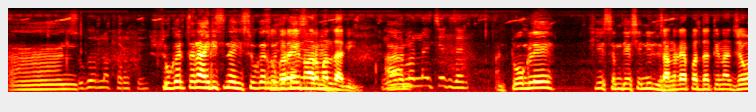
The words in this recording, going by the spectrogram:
आणि शुगरला फरक आहे. शुगर तर राहिलीच नाही. शुगर म्हणजे शुगरही नॉर्मल नाही. झाली. नॉर्मल नाही चेक झाली. आणि टोंगळे ही संधी अशी निल चांगल्या पद्धतीनं जेवण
